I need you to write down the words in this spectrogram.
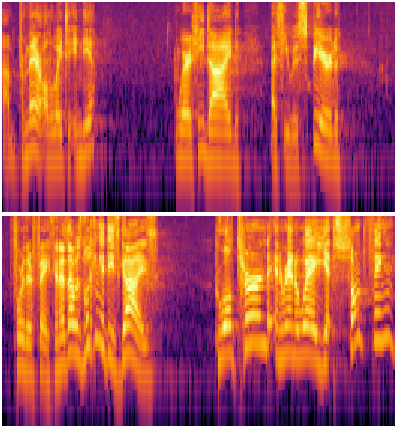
um, from there all the way to India, where he died as he was speared for their faith. And as I was looking at these guys who all turned and ran away, yet something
